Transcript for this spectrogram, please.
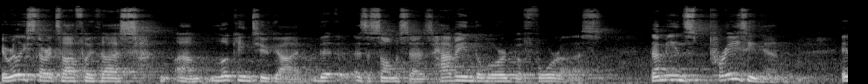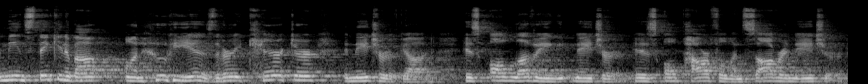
it really starts off with us um, looking to God, as the psalmist says, having the Lord before us. That means praising Him. It means thinking about on who He is, the very character and nature of God, His all-loving nature, His all-powerful and sovereign nature,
